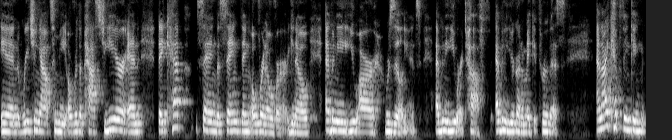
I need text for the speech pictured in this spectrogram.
in reaching out to me over the past year. And they kept saying the same thing over and over. You know, Ebony, you are resilient. Ebony, you are tough. Ebony, you're going to make it through this. And I kept thinking,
